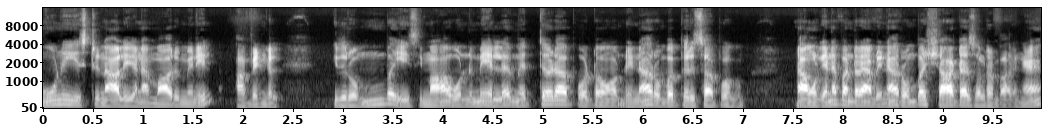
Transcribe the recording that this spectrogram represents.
மூணு இஸ்டு நாலு என மாறுமெனில் அவ்வெண்கள். இது ரொம்ப ஈஸிமா ஒன்றுமே இல்லை. மெத்தடாக போட்டோம் அப்படின்னா ரொம்ப பெருசாக போகும். நான் உங்களுக்கு என்ன பண்ணுறேன் அப்படின்னா ரொம்ப ஷார்ட்டாக சொல்கிறேன் பாருங்கள்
